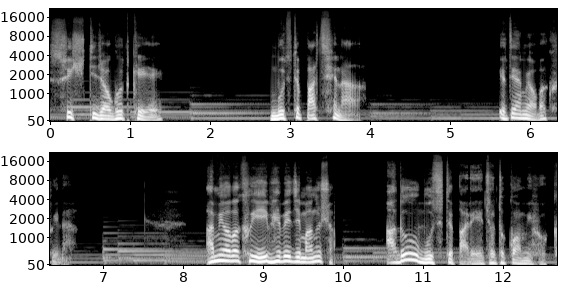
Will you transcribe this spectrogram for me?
সৃষ্টি জগৎকে বুঝতে পারছে না, এতে আমি অবাক হই না। আমি অবাক হই এই ভেবে যে মানুষ আদৌ বুঝতে পারে যত কমই হোক।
